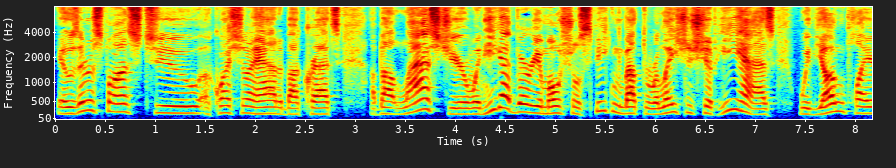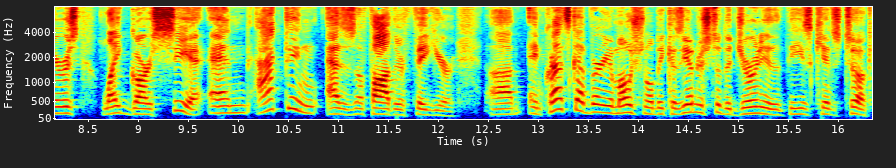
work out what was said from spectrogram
It was in response to a question I had about Kratz about last year when he got very emotional speaking about the relationship he has with young players like Garcia and acting as a father figure. Uh, and Kratz got very emotional because he understood the journey that these kids took,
